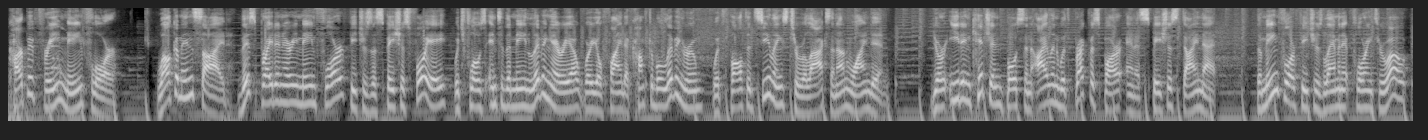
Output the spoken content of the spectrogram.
Carpet-free main floor. Welcome inside. This bright and airy main floor features a spacious foyer which flows into the main living area where you'll find a comfortable living room with vaulted ceilings to relax and unwind in. Your eat-in kitchen boasts an island with breakfast bar and a spacious dinette. The main floor features laminate flooring throughout,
